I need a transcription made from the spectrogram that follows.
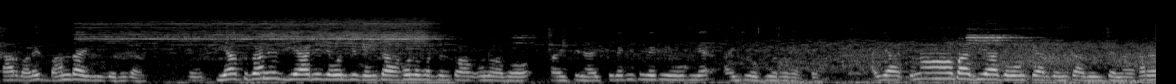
তার বাড়িত বান্ধাই এই গরুটা তো কিয়া দোকানে গিয়ারি যেমন কি গরুটা এখনও পর্যন্ত এখনও আবো পাইছি না টুকাইতে টুকাইতে ও গিয়ে আইছি অভিজ্ঞতা করতে আইয়া কোনো বা দিয়া যেমন কি আর গরুটা মিলছে না এখানে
